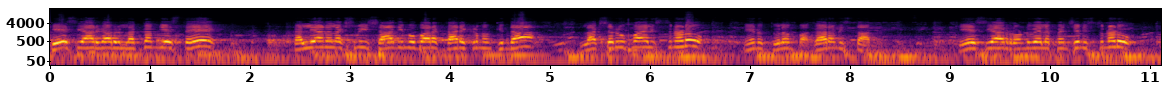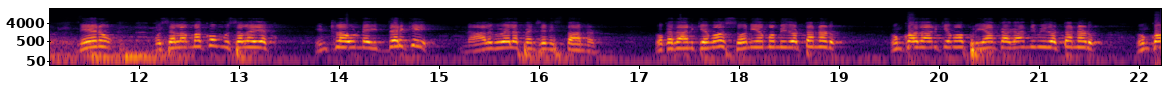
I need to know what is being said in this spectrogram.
కేసీఆర్ గారు లగ్గం చేస్తే కళ్యాణ లక్ష్మి షాదీ ముబారక్ కార్యక్రమం కింద లక్ష రూపాయలు ఇస్తున్నాడు. నేను తులం బంగారం ఇస్తాను. కేసీఆర్ రెండు వేల పెన్షన్ ఇస్తున్నాడు. నేను ముసలమ్మకు ముసలయ్యకు ఇంట్లో ఉండే ఇద్దరికి నాలుగు వేల పెన్షన్ ఇస్తా అన్నాడు. ఒకదానికేమో సోనియమ్మ మీద ఒట్టన్నాడు ఇంకో దానికేమో ప్రియాంక గాంధీ మీద ఒట్టన్నాడు ఇంకో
